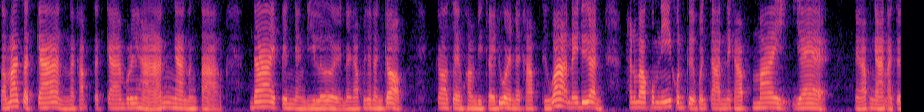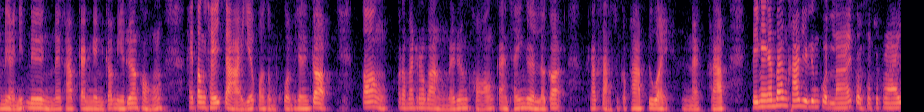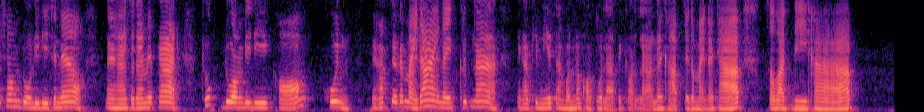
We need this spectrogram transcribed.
สามารถจัดการนะครับจัดการบริหารงานต่างๆ ได้เป็นอย่างดีเลยนะครับ เพราะฉะนั้นก็ก็แสดงความดีใจด้วยนะครับ ถือว่าในเดือนธันวาคมนี้คนเกิดวันจันทร์นะครับ ไม่แย่ นะครับงานอาจจะเหนื่อยนิดนึงนะครับ การเงินก็มีเรื่องของให้ต้องใช้จ่ายเยอะพอสมควร เพราะฉะนั้นก็ต้องระมัดระวังในเรื่องของการใช้เงินแล้วก็รักษาสุขภาพด้วยนะครับ เป็นไงกันบ้างครับ อย่าลืมกดไลค์กด subscribe ช่องดวงดีๆ Channel นะฮะจะได้ไม่พลาดทุกดวงดีๆของคุณนะครับ เจอกันใหม่ได้ในคลิปหน้านะครับ คลิปนี้อาจารย์บอลต้องขอตัวลาไปก่อนแล้วนะครับ เจอกันใหม่นะครับ สวัสดีครับ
